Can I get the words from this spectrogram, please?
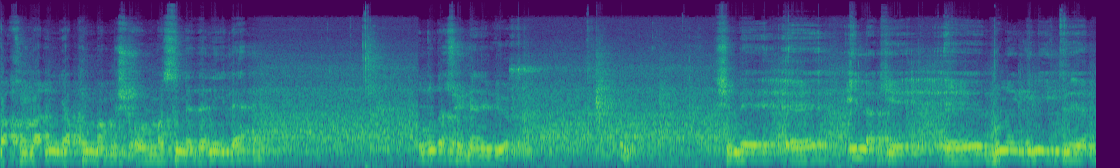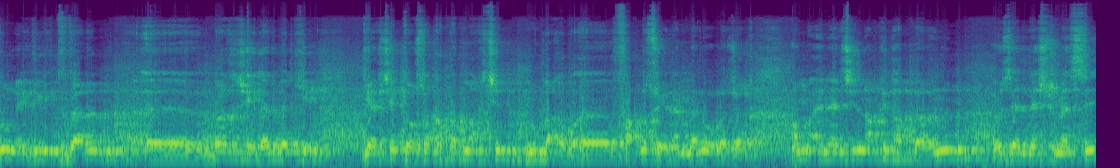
bakımların yapılmamış olması nedeniyle olduğu da söyleniliyor. Şimdi e, illaki e, buna ilgili bununla ilgili iktidarın e, bazı şeyleri belki gerçek de olsa kapatmak için mutlaka e, farklı söylemleri olacak. Ama enerji nakil hatlarının özelleşmesi,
